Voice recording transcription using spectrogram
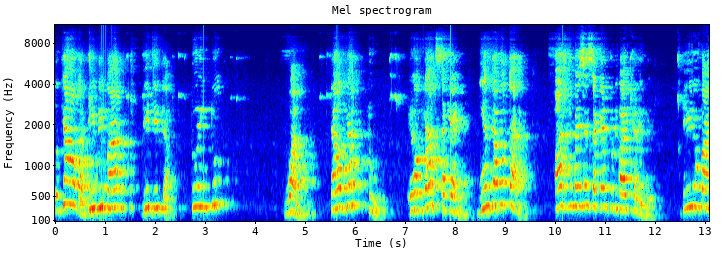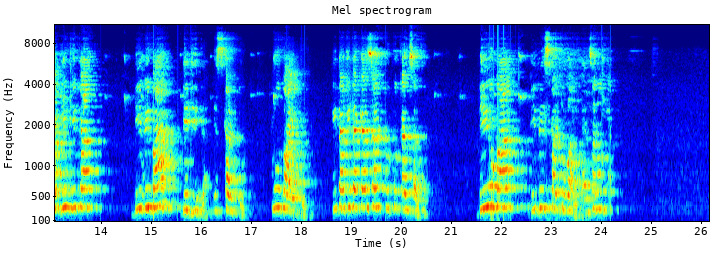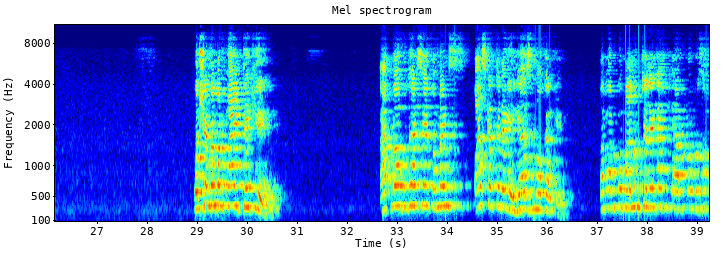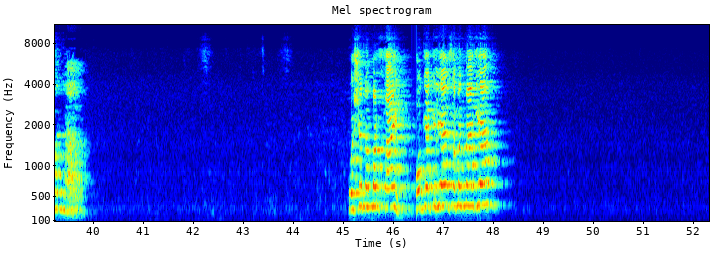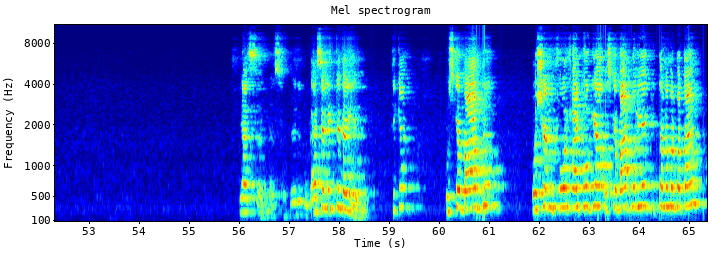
तो क्या होगा? D B by D theta two into one क्या हो गया? To ये हो गया सेकेंड नियम क्या होता है? फ़र्स्ट में से सेकेंड को डिवाइड करेंगे। D U by D theta D B by D theta is equal to two by two theta theta cancel two two cancel D U R D B is equal to one answer हो गया question number five देखिए। आप लोग उधर से comments pass करते रहिए yes no करके। तब हमको मालूम चलेगा कि आप लोगों को समझ में आया। क्वेश्चन नंबर फाइव हो गया क्लियर समझ में आ गया? Yes sir yes sir very good ऐसे लिखते जाइए। ठीक है? उसके बाद क्वेश्चन फोर फाइव हो गया। उसके बाद बोलिए कितना नंबर बताएँ?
